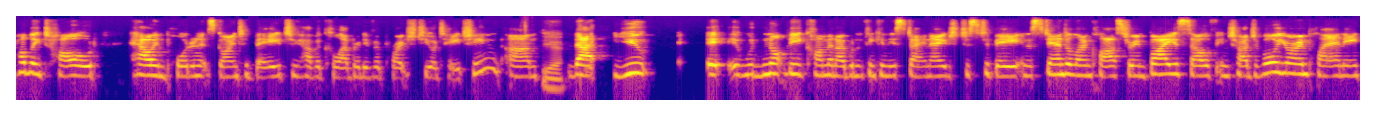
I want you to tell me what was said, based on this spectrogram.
probably told how important it's going to be to have a collaborative approach to your teaching. Um, Yeah. That you, it, it would not be common, I wouldn't think, in this day and age, just to be in a standalone classroom by yourself, in charge of all your own planning.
